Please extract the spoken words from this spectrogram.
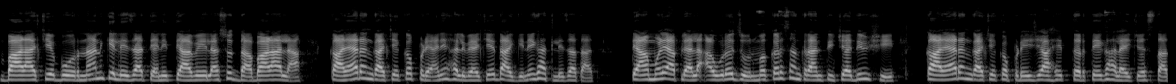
बाळाचे बोरनान केले जाते आणि त्यावेळेला सुद्धा बाळाला काळ्या रंगाचे कपडे आणि हलव्याचे दागिने घातले जातात. त्यामुळे आपल्याला आवर्जून मकर संक्रांतीच्या दिवशी काळ्या रंगाचे कपडे जे आहेत तर ते घालायचे असतात.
